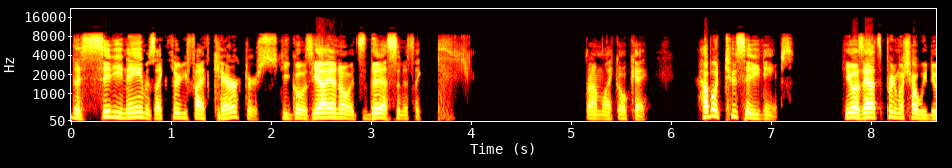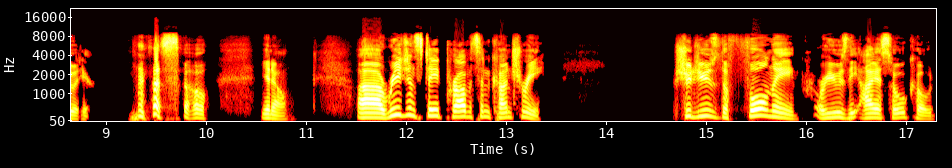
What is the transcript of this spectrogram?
the city name is like 35 characters." He goes, "Yeah, I know it's this," and it's like, but I'm like, "Okay, how about two city names?" He goes, "That's pretty much how we do it here." so, you know, uh, region, state, province, and country should use the full name or use the ISO code.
